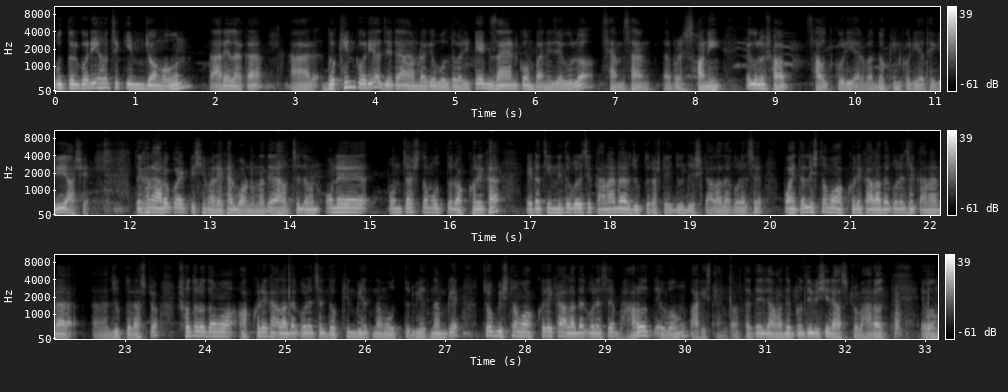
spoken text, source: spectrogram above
উত্তর কোরিয়া হচ্ছে কিম জং উন তার এলাকা। আর দক্ষিণ কোরিয়া, যেটা আমরাকে বলতে পারি টেক জায়ান্ট কোম্পানি যেগুলো, স্যামসাং, তারপরে সনি, এগুলো সব সাউথ কোরিয়ার বা দক্ষিণ কোরিয়া থেকেই আসে। তো এখানে আরও কয়েকটি সীমারেখার বর্ণনা দেওয়া হচ্ছে। যেমন অনে পঞ্চাশতম উত্তর অক্ষরেখা। এটা চিহ্নিত করেছে কানাডা আর যুক্তরাষ্ট্র। এই দুই দেশকে আলাদা করেছে। পঁয়তাল্লিশতম অক্ষরেখা আলাদা করেছে কানাডা যুক্তরাষ্ট্র। সতেরোতম অক্ষরেখা আলাদা করেছে দক্ষিণ ভিয়েতনাম ও উত্তর ভিয়েতনামকে। চব্বিশতম অক্ষরেখা আলাদা করেছে ভারত এবং পাকিস্তানকে। অর্থাৎ এই যে আমাদের প্রতিবেশী রাষ্ট্র ভারত এবং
